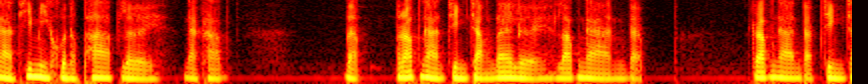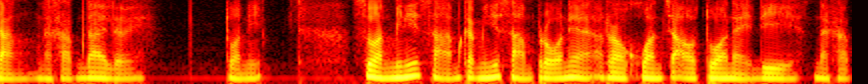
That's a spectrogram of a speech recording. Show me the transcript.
งานที่มีคุณภาพเลยนะครับ แบบรับงานจริงจังได้เลย รับงานแบบรับงานแบบจริงจังนะครับได้เลย ตัวนี้ ส่วนมินิ3กับมินิ3 Pro เนี่ยเราควรจะเอาตัวไหนดีนะครับ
